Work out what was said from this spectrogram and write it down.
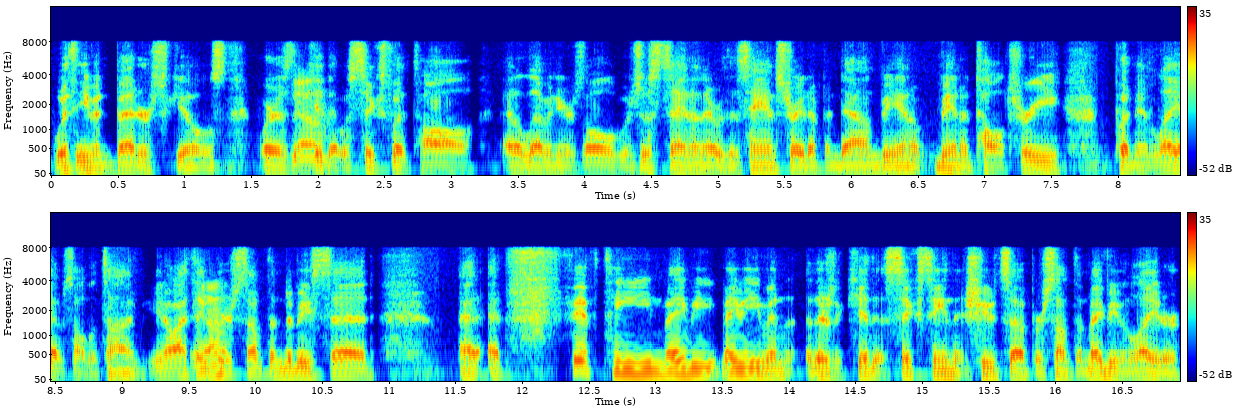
with even better skills. Whereas the yeah. kid that was six foot tall at 11 years old was just standing there with his hands straight up and down, being a, being a tall tree, putting in layups all the time. You know, I think yeah. there's something to be said at, at 15 maybe maybe even there's a kid at 16 that shoots up or something maybe even later.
